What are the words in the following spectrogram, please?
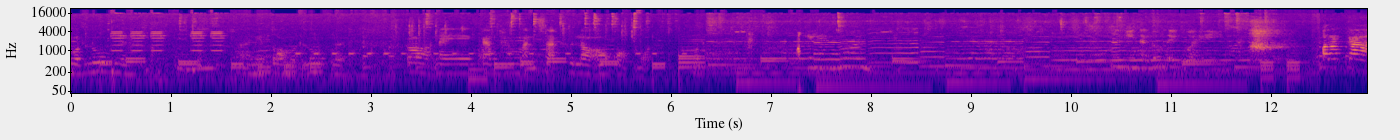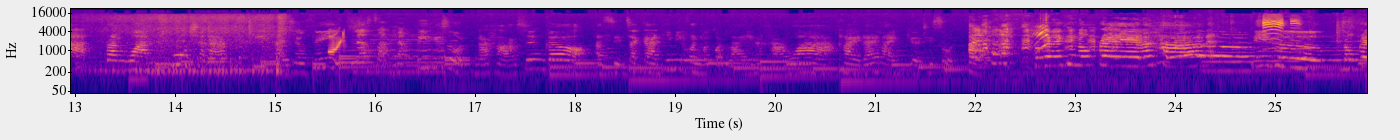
หมดลูกเลยอันนี้ตัวหมดลูกเลย ก็ในการทำหมันสัตว์คือเราเอาออกหมดมันมีแต่รูปสวยประกาศรางวัลผู้ชนะที่ถ่าย เซลฟี่และสัตว์แฮปปี้ที่สุดนะคะ ซึ่งก็ตัดสินจากการที่มีคนมากดไลค์นะคะ ว่าใครได้ไลค์เยอะที่สุดคนนั้นคือน้องเปรนะคะ นี่คือน้องเปร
